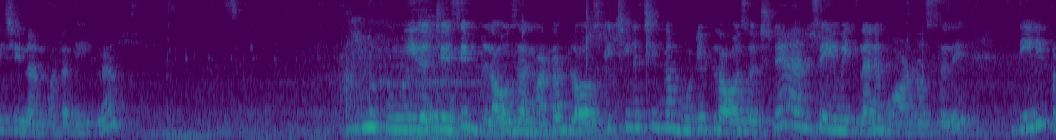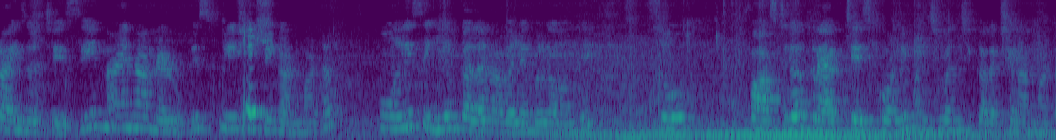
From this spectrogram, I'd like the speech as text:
ఇచ్చిండు అనమాట దీంట్లో. ఇది వచ్చేసి బ్లౌజ్ అనమాట బ్లౌజ్కి చిన్న చిన్న బూటీ ఫ్లవర్స్ వచ్చినాయి. అండ్ సేమ్ ఇట్లానే బార్డర్ వస్తుంది. దీని ప్రైస్ వచ్చేసి nine hundred rupees. Free shipping అనమాట ఓన్లీ సింగిల్ కలర్ అవైలబుల్గా ఉంది. సో ఫాస్ట్గా గ్రాప్ చేసుకోండి. మంచి మంచి కలెక్షన్ అనమాట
